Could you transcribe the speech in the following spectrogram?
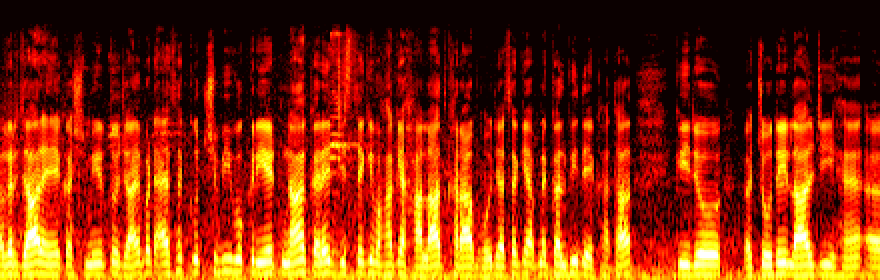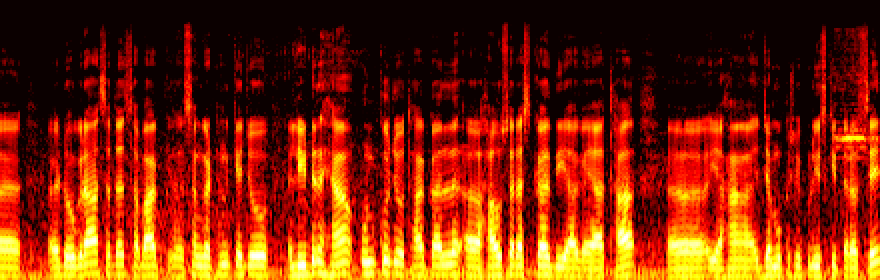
अगर जा रहे हैं कश्मीर तो जाए बट ऐसा कुछ भी वो क्रिएट ना करे जिससे कि वहाँ के हालात ख़राब हो। जैसा कि आपने कल भी देखा था कि जो चौधरी लाल जी हैं डोगरा सदर सभा संगठन के जो लीडर हैं, उनको जो था कल हाउस अरेस्ट कर दिया गया था यहाँ जम्मू कश्मीर पुलिस की तरफ़ से,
